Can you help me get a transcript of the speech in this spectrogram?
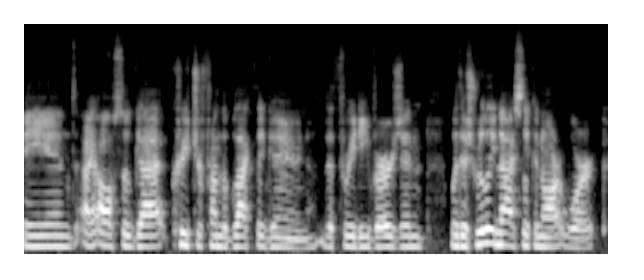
And I also got Creature from the Black Lagoon, the 3D version, with this really nice looking artwork.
